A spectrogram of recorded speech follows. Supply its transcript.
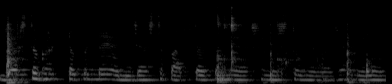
जास्त घट्ट पण नाही आणि जास्त पातळ पण नाही असं मस्त गोळा झालेला आहे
